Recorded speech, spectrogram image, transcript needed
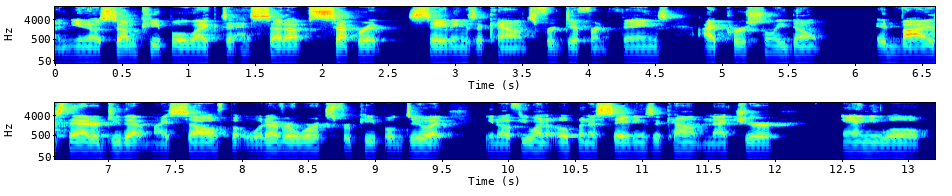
And you know, some people like to set up separate savings accounts for different things. I personally don't advise that or do that myself, but whatever works for people, do it. You know, if you want to open a savings account and that's your annual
